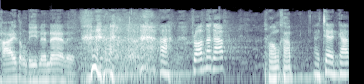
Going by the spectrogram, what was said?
ท้ายต้องดีแน่ ๆ เลย อะพร้อมนะครับ พร้อมครับอะเชิญครับ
